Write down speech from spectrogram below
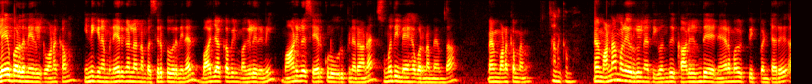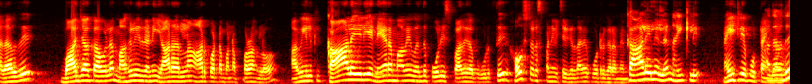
இளைய பாரத நேர்களுக்கு வணக்கம். இன்னைக்கு நம்ம நேர்காணல நம்ம சிறப்பு விருந்தினர் பாஜகவின் மகளிர் அணி மாநில செயற்குழு உறுப்பினரான சுமதி மேகவர்ணம் மேம் தான். மேம் வணக்கம் மேம் வணக்கம். மேம் அண்ணாமலை அவர்கள் நேற்றுக்கு வந்து காலையிலேருந்து நேரமாகவே ட்வீட் பண்ணிட்டாரு. அதாவது பாஜகவில் மகளிர் அணி யார் யாரெல்லாம் ஆர்ப்பாட்டம் பண்ண போகிறாங்களோ அவங்களுக்கு காலையிலேயே நேரமாகவே வந்து போலீஸ் பாதுகாப்பு கொடுத்து ஹவுஸ் அரெஸ்ட் பண்ணி வச்சிருக்கிறதாவே போட்டிருக்காரு மேம் காலையில் இல்லை நைட்லேயே நைட்லேயே போட்டாங்க அதாவது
